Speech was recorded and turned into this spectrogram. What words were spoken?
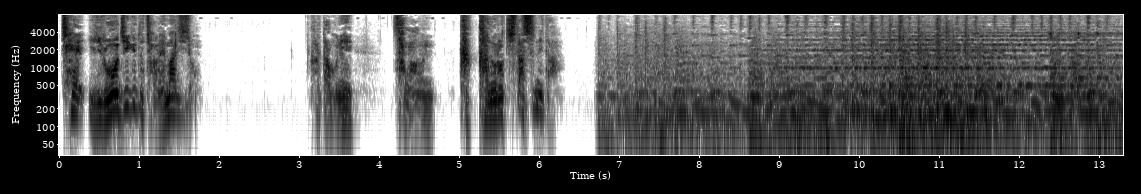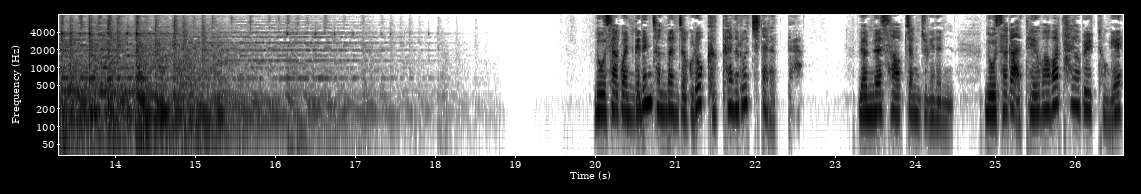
채 이루어지기도 전에 말이죠. 그러다 보니 상황은 극한으로 치닫습니다. 노사 관계는 전반적으로 극한으로 치달았다. 몇몇 사업장 중에는 노사가 대화와 타협을 통해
